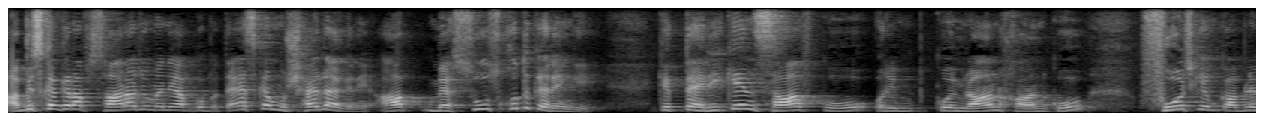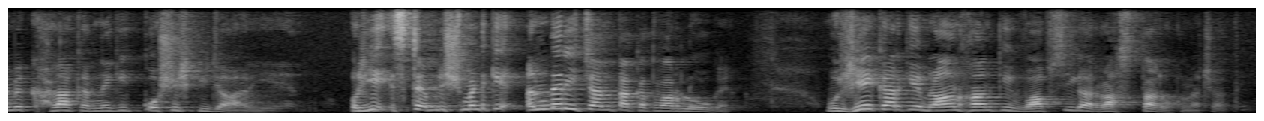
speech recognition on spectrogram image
अब इसका अगर आप सारा जो मैंने आपको बताया, इसका मुशाह करें, आप महसूस खुद करेंगे कि तहरीक इंसाफ को और को इमरान खान को फौज के मुकाबले में खड़ा करने की कोशिश की जा रही है। और ये इस्टेब्लिशमेंट के अंदर ही चंद ताकतवर लोग हैं। वो ये करके इमरान खान की वापसी का रास्ता रोकना चाहते हैं।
